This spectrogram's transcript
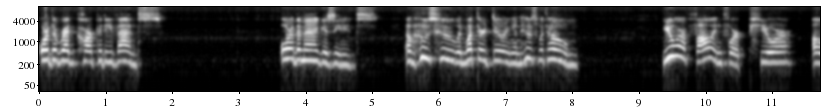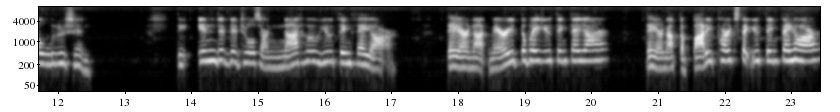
or the red carpet events, or the magazines of who's who and what they're doing and who's with whom you are falling for pure illusion. The individuals are not who you think they are. They are not married the way you think they are. They are not the body parts that you think they are.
